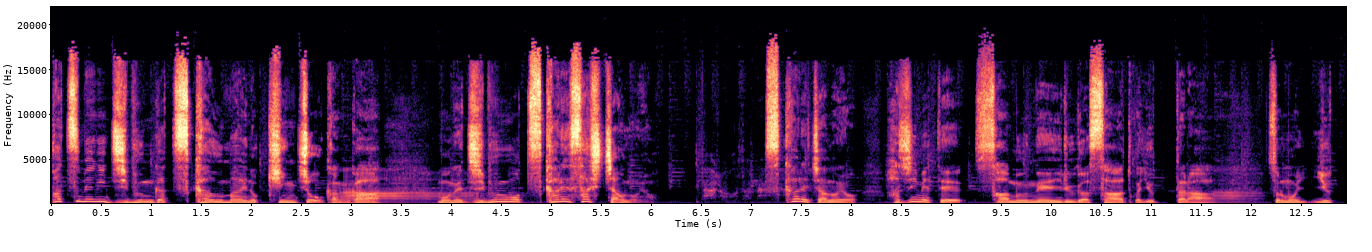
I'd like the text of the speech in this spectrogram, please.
発目に自分が使う前の緊張感ががもうね自分を疲れさしちゃうのよ。疲れちゃうのよ。初めて「サムネイルがさ」とか言ったらあそのもう言って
